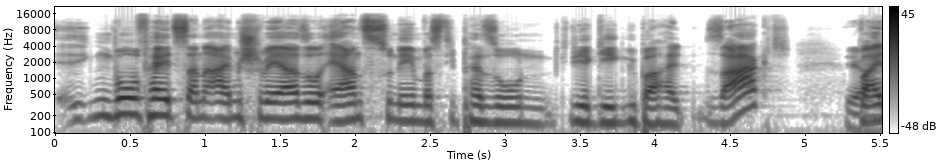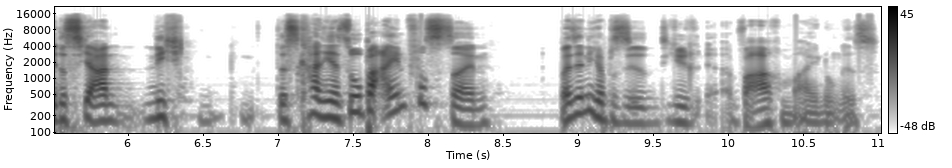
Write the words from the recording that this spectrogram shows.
irgendwo fällt es dann einem schwer, so ernst zu nehmen, was die Person dir gegenüber halt sagt. Ja. Weil das ja nicht, das kann ja so beeinflusst sein. Weiß ja nicht, ob das die wahre Meinung ist.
